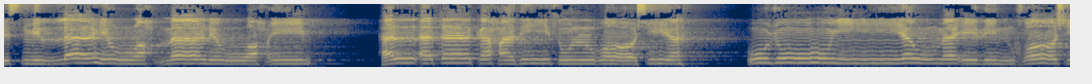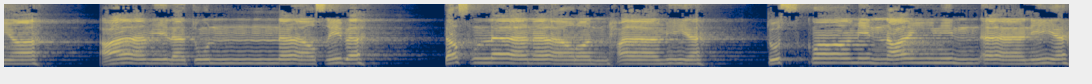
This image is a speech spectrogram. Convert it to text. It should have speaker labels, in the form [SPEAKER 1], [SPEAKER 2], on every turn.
[SPEAKER 1] بسم الله الرحمن الرحيم. هل أتاك حديث الغاشية؟ وجوه يومئذ خاشعة. عاملة ناصبة. تصلى نارا حامية. تسقى من عين آنية.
